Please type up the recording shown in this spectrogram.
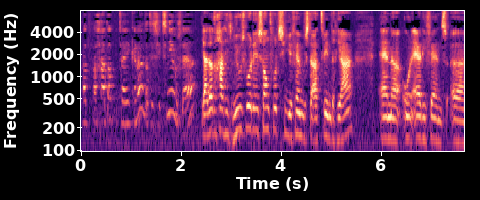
Wat, wat gaat dat betekenen? Dat is iets nieuws, hè? Ja, dat gaat iets nieuws worden in Zandvoort. CFM bestaat 20 jaar. En eh On-Air Events eh,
